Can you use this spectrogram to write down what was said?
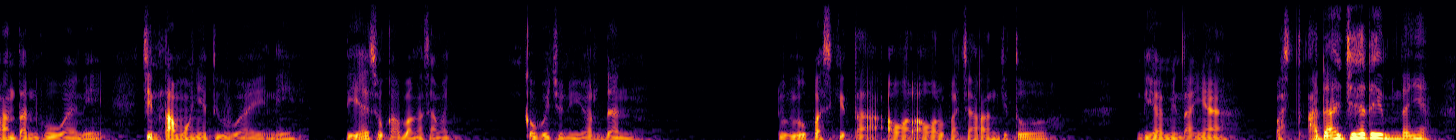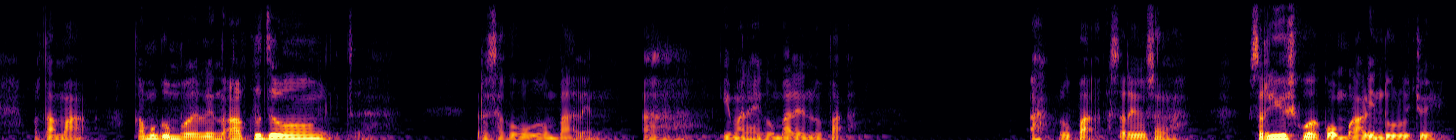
mantan gua ini cinta monyet gua ini dia suka banget sama Kobe Junior dan dulu pas kita awal-awal pacaran gitu dia mintanya pas ada aja deh mintanya. Pertama kamu gombalin aku dong gitu. Terus aku gombalin ah gimana ya gombalin? Lupa. Ah lupa seriusan lah. Serius gua gombalin dulu cuy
